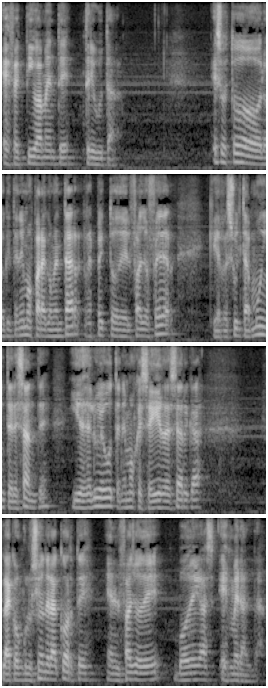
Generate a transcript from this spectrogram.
efectivamente tributar. Eso es todo lo que tenemos para comentar respecto del fallo FEDER que resulta muy interesante y desde luego tenemos que seguir de cerca la conclusión de la Corte en el fallo de Bodegas Esmeralda.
